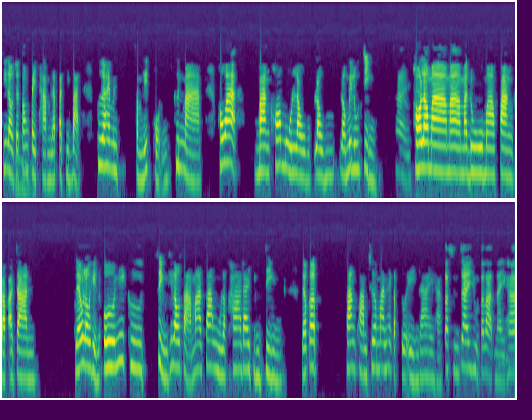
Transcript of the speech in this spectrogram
ที่เราจะต้องไปทำและปฏิบัติ เพื่อให้มันสำลิดผลขึ้นมา เพราะว่าบางข้อมูลเราเราเราไม่รู้จริงใช่พอเรามามามาดูมาฟังกับอาจารย์ แล้วเราเห็นเออนี่คือสิ่งที่เราสามารถสร้างมูลค่าได้จริง ๆ แล้วก็ สร้างความเชื่อมั่นให้กับตัวเองได้ค่ะ ตัดสินใจอยู่ตลาดไหนคะ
